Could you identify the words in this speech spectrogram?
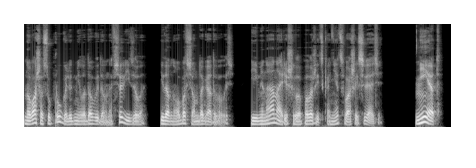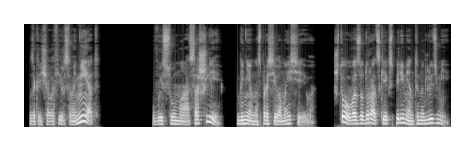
Но ваша супруга, Людмила Давыдовна, все видела и давно обо всем догадывалась. И именно она решила положить конец вашей связи. «Нет!» – закричала Фирсова. «Нет!» «Вы с ума сошли?» – гневно спросила Моисеева. «Что у вас за дурацкие эксперименты над людьми?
